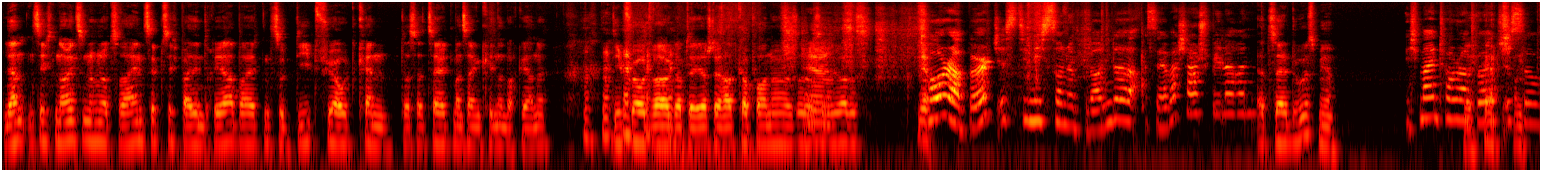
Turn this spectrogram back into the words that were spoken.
lernten sich 1972 bei den Dreharbeiten zu Deep Throat kennen. Das erzählt man seinen Kindern doch gerne. Deep Throat war, glaube ich, der erste Hardcore-Porno oder so. Ja. so war das. Ja. Tora Birch, ist die nicht so eine blonde, selber Schauspielerin? Erzähl du es mir. Ich meine, Tora Ja, Birch ist so.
